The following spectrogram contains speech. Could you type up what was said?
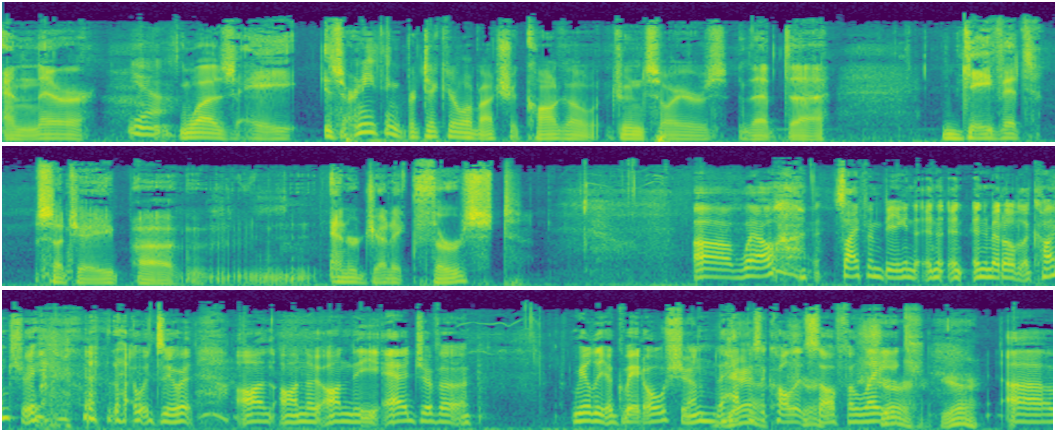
and there Yeah. was a. Is there anything particular about Chicago, June Sawyers, that uh, gave it such a uh, energetic thirst? Uh, well, aside from being in, in, in the middle of the country, that would do it on on the on the edge of a really a great ocean that happens to call sure, itself a lake. Sure, yeah.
